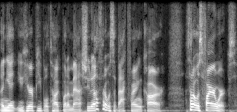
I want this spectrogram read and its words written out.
And yet you hear people talk about a mass shooting. I thought it was a backfiring car, I thought it was fireworks.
